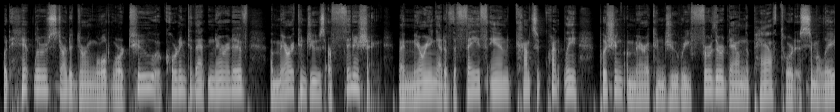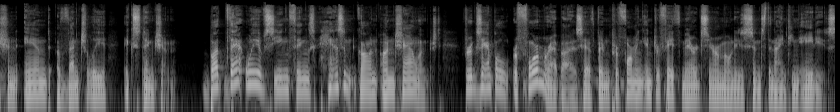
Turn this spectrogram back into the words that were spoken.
What Hitler started during World War II, according to that narrative, American Jews are finishing by marrying out of the faith and, consequently, pushing American Jewry further down the path toward assimilation and, eventually, extinction. But that way of seeing things hasn't gone unchallenged. For example, Reform rabbis have been performing interfaith marriage ceremonies since the 1980s.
